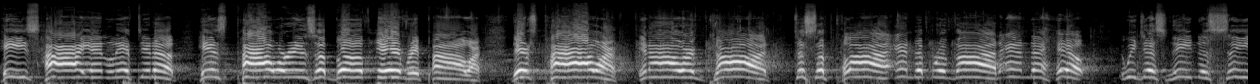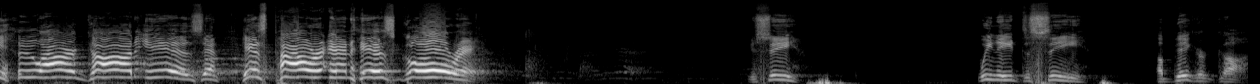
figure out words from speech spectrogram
He's high and lifted up. His power is above every power. There's power in our God to supply and to provide and to help. We just need to see who our God is and His power and His glory. You see, we need to see a bigger God.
